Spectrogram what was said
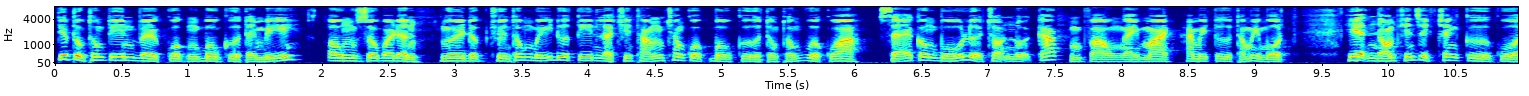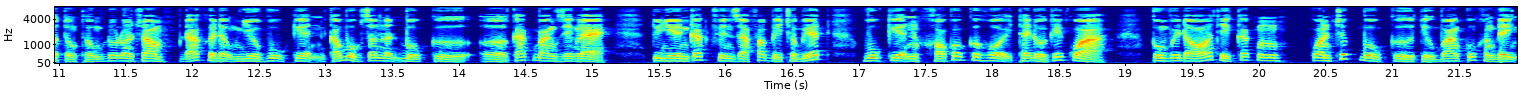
Tiếp tục thông tin về cuộc bầu cử tại Mỹ, ông Joe Biden, người được truyền thông Mỹ đưa tin là chiến thắng trong cuộc bầu cử tổng thống vừa qua, sẽ công bố lựa chọn nội các vào ngày mai 24 tháng 11. Hiện nhóm chiến dịch tranh cử của Tổng thống Donald Trump đã khởi động nhiều vụ kiện cáo buộc gian lận bầu cử ở các bang riêng lẻ. Tuy nhiên, các chuyên gia pháp lý cho biết vụ kiện khó có cơ hội thay đổi kết quả. Cùng với đó, thì các quan chức bầu cử tiểu bang cũng khẳng định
